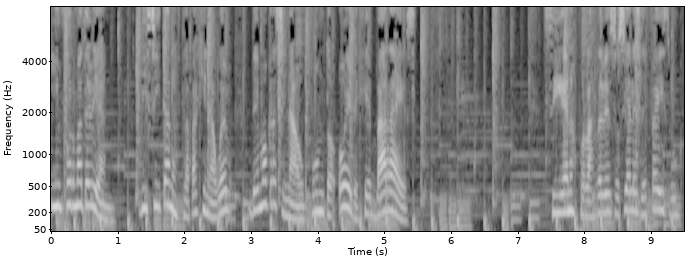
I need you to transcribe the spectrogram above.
Infórmate bien. Visita nuestra página web democracynow.org/es. Síguenos por las redes sociales de Facebook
